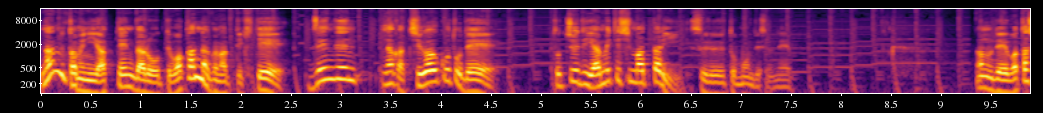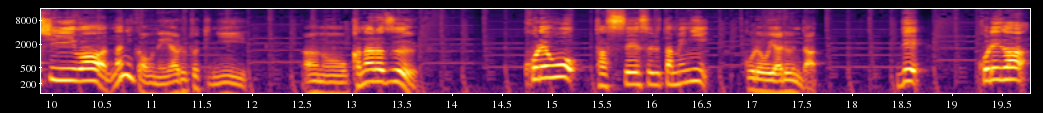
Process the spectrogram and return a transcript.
何のためにやってんだろうって分かんなくなってきて全然なんか違うことで途中でやめてしまったりすると思うんですよね。なので私は何かをねやる時にあの必ずこれを達成するためにこれをやるんだ。でこれが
